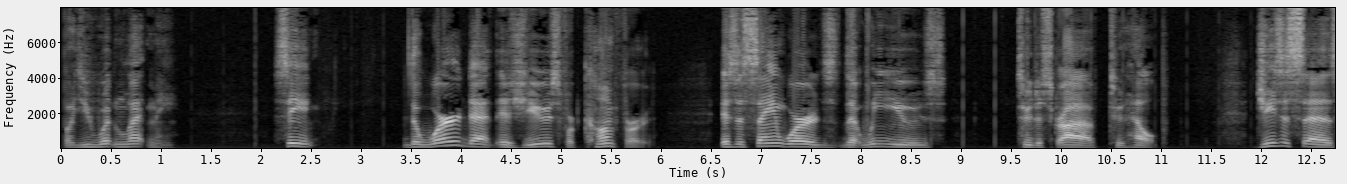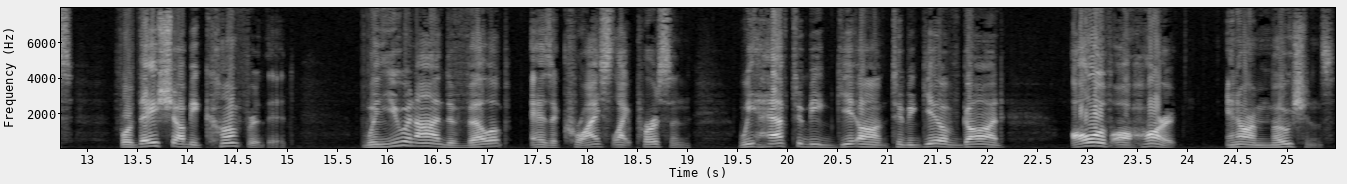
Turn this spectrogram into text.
but you wouldn't let me. See, the word that is used for comfort is the same words that we use to describe to help. Jesus says, for they shall be comforted. When you and I develop as a Christ-like person, we have to be uh, to be give God all of our heart and our emotions,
